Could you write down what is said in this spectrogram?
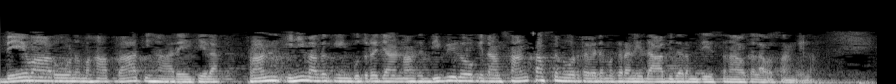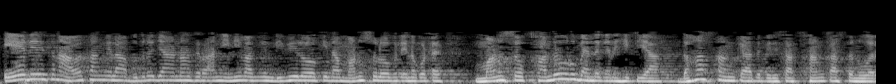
දේවාරෝණ මහා ප්‍රාතිහාරය කියලා රන් ඉනිමගකින් බුදුරජාණන් වහන්සේ දිව්‍ය ලෝකෙන් සංකස්ස නුවරට වැඩම කරන්නේ දාබිධර්ම දේශනාව කළ අවසන් වෙලා. ඒ දේශනාව අවසන් වෙලා බුදුරජාණන් වහන්සේ රන් ඉනිමගකින් දිව්‍ය ලෝකෙන් මනුස්ස ලෝකෙට එනකොට මනුස්සෝ කඳවුරු බැඳගෙන හිටියා දහස් සංඛ්‍යාත පිරිසක් සංකස්ස නුවර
